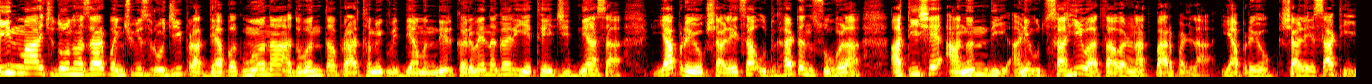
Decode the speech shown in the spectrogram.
तीन मार्च दोन हजार पंचवीस रोजी प्राध्यापक म ना अद्वंत प्राथमिक विद्यामंदिर कर्वेनगर येथे जिज्ञासा या प्रयोगशाळेचा उद्घाटन सोहळा अतिशय आनंदी आणि उत्साही वातावरणात पार पडला. या प्रयोगशाळेसाठी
